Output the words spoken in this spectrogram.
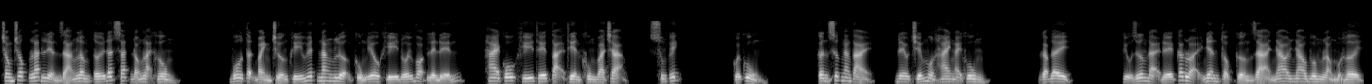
trong chốc lát liền giáng lâm tới đất sắt đóng lại không. Vô tận bành trướng khí huyết năng lượng cùng yêu khí đối vọt lên đến, hai cỗ khí thế tại thiên khung va chạm, xung kích. Cuối cùng, cân sức ngang tài đều chiếm một hai ngày khung. Gặp đây cựu dương đại đế các loại nhân tộc cường giả nhao nhao vung lòng một hơi.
